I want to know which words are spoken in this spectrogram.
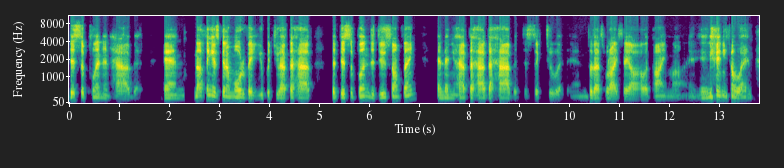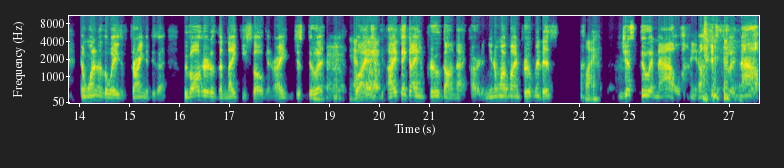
Discipline and habit. And nothing is going to motivate you, but you have to have the discipline to do something. And then you have to have the habit to stick to it. And so that's what I say all the time. Uh, and, and, you know, and, and one of the ways of trying to do that, we've all heard of the Nike slogan, right? Just do it. Yeah. Well, I think, I think I improved on that card. And you know what my improvement is? Why? just do it now. You know, just do it now,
